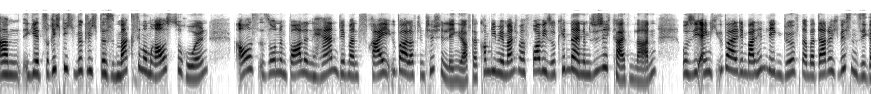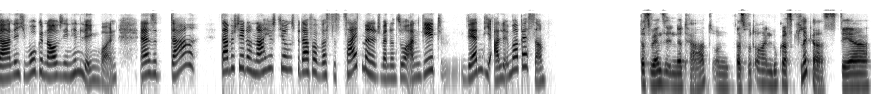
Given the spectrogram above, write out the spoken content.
ähm, jetzt richtig wirklich das Maximum rauszuholen aus so einem Ball in Hand, den man frei überall auf dem Tisch hinlegen darf. Da kommen die mir manchmal vor wie so Kinder in einem Süßigkeitenladen, wo sie eigentlich überall den Ball hinlegen dürfen, aber dadurch wissen sie gar nicht, wo genau sie ihn hinlegen wollen. Also da, da besteht noch Nachjustierungsbedarf, aber was das Zeitmanagement und so angeht, werden die alle immer besser. Das werden sie in der Tat. Und das wird auch ein Lukas Kleckers, der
